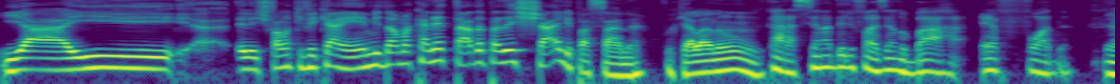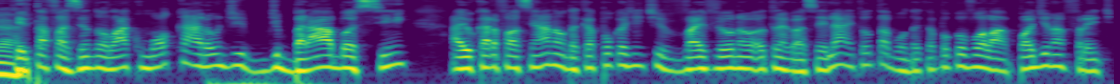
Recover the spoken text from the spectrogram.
E aí. Eles falam que vê que a Amy dá uma canetada pra deixar ele passar, né? Porque ela não. Cara, a cena dele fazendo barra é foda. É. Ele tá fazendo lá com o maior carão de, de brabo, assim. Aí o cara fala assim: ah, não, daqui a pouco a gente vai ver outro negócio. Aí ele, ah, então tá bom, daqui a pouco eu vou lá, pode ir na frente.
